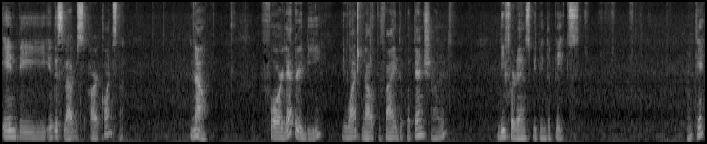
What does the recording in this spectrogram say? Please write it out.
in the in the slabs are constant. Now, for letter D, we want now to find the potential difference between the plates. Okay?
